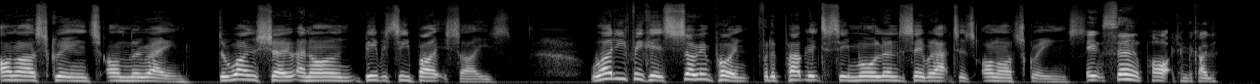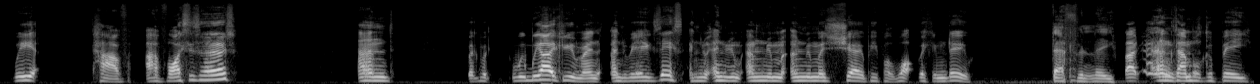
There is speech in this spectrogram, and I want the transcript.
on our screens on Lorraine, the One Show, and on BBC Bitesize. Why do you think it's so important for the public to see more learned disabled actors on our screens? It's so important because we have our voices heard, and we- we, we are human and we exist, and and we- and we, and we must show people what we can do. Definitely. like an example could be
